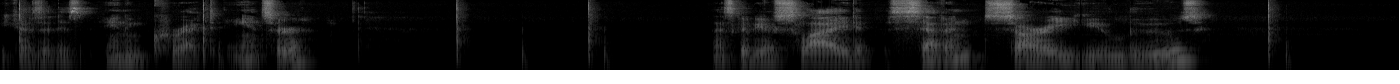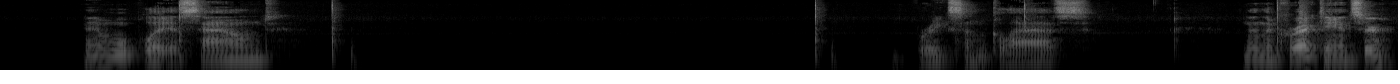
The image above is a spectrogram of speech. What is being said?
because it is an incorrect answer. That's going to be our slide 7, Sorry You Lose. And we'll play a sound. Break some glass. And then the correct answer,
